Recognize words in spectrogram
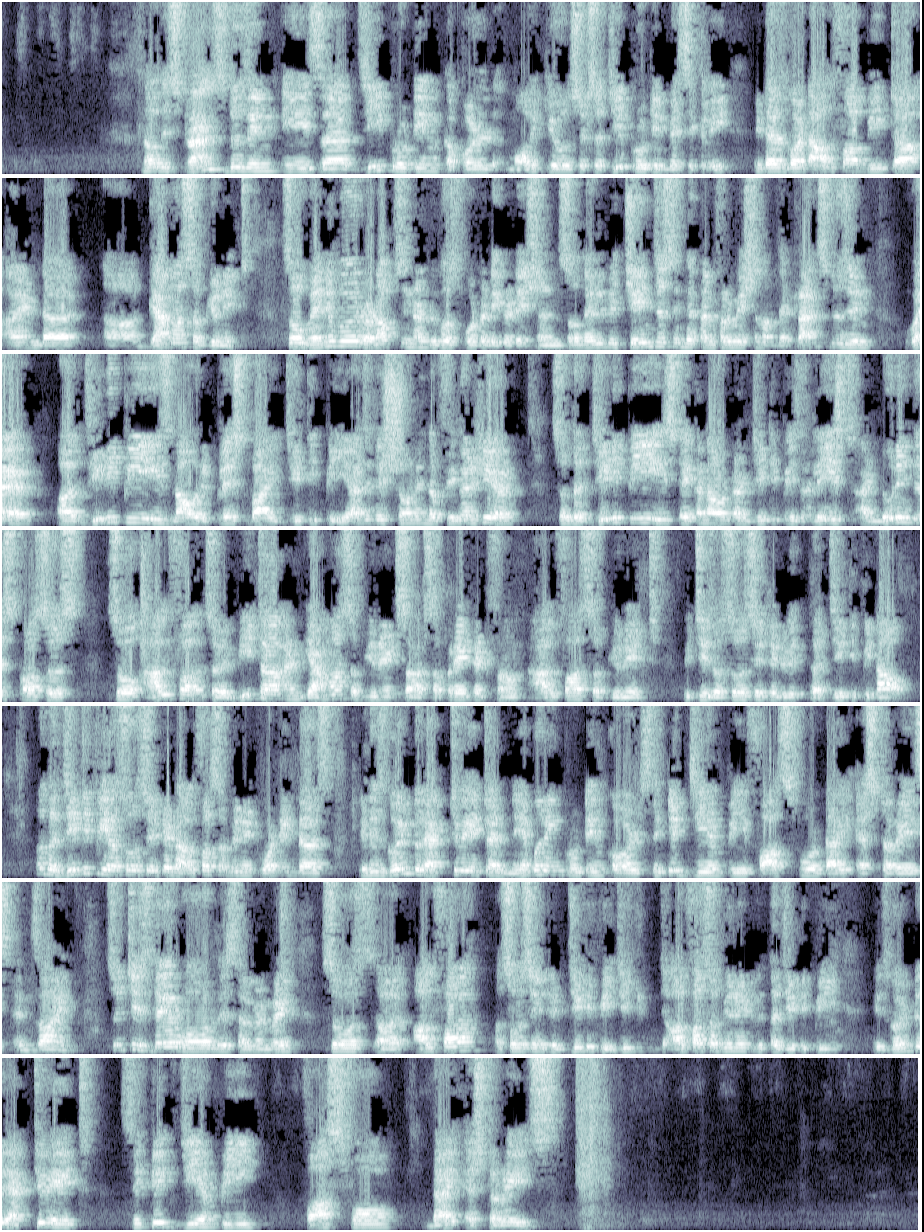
Now this transducin is a G protein coupled molecule. So it's a G protein basically. It has got alpha, beta and uh, uh, gamma subunit. So whenever rhodopsin undergoes photodegradation, so there will be changes in the conformation of the transducin where uh, GDP is now replaced by GTP as it is shown in the figure here. So the GDP is taken out and GTP is released and during this process so alpha, sorry, beta and gamma subunits are separated from alpha subunit which is associated with the GTP now. Now the GTP associated alpha subunit, what it does, it is going to activate a neighboring protein called cyclic GMP phosphodiesterase enzyme. Which is there over the cell membrane. So uh, alpha associated GTP, G, alpha subunit with the GTP is going to activate cyclic GMP phosphodiesterase.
